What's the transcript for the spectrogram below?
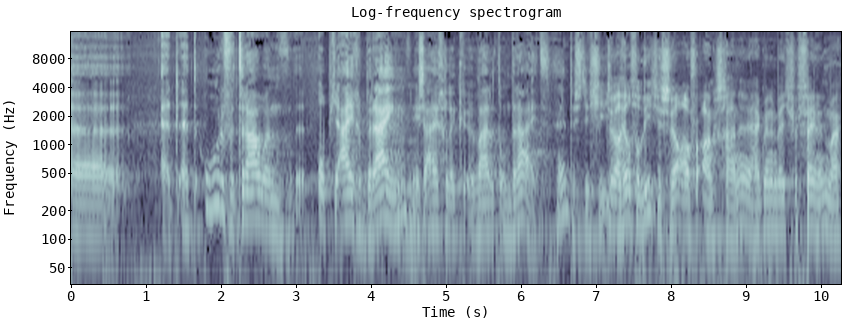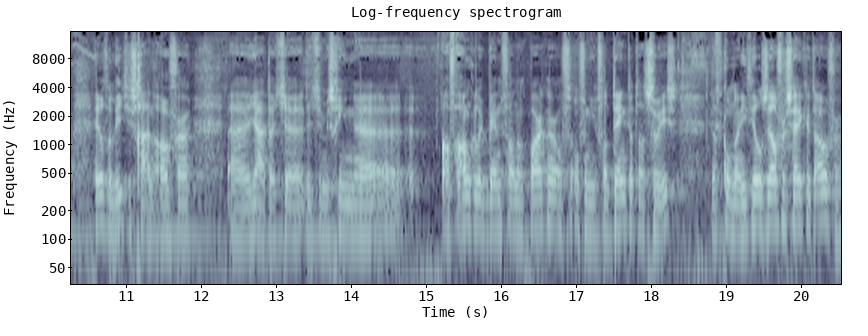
uh, het, oervertrouwen op je eigen brein is eigenlijk waar het om draait. Hè? Dus, dus je, Terwijl heel veel liedjes wel over angst gaan. Hè? Ja, ik ben een beetje vervelend, maar heel veel liedjes gaan over uh, ja, dat, je, dat je misschien afhankelijk bent van een partner, of, of in ieder geval denkt dat dat zo is. Dat komt dan niet heel zelfverzekerd over.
